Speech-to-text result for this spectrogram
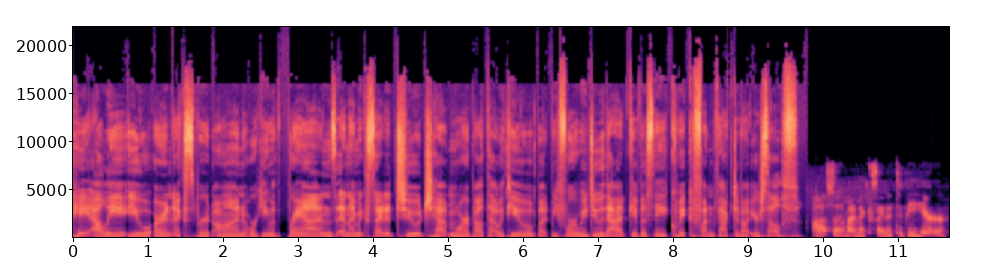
Hey, Allie, you are an expert on working with brands, and I'm excited to chat more about that with you. But before we do that, give us a quick fun fact about yourself. Awesome. I'm excited to be here.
